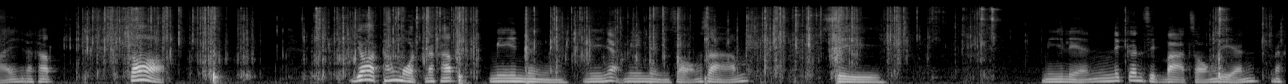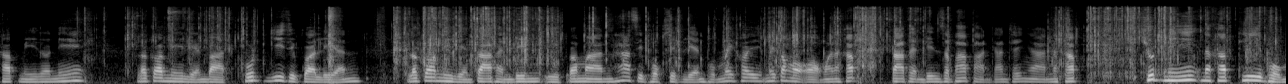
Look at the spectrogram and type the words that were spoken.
ายนะครับ ก็ ยอดทั้งหมดนะครับ มีหนึ่งมีเนี่ยมีหนึ่งสองสามสี่มีเหรียญนิกเกิลสิบบาทสองเหรียญนะครับ มีตัวนี้แล้วก็มีเหรียญบาทครุดยี่สิบกว่าเหรียญแล้วก็มีเหรียญตราแผ่นดินอีกประมาณ 50-60 เหรียญผมไม่ค่อยไม่ต้องเอาออกมานะครับตราแผ่นดินสภาพผ่านการใช้งานนะครับ ชุดนี้นะครับที่ผม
